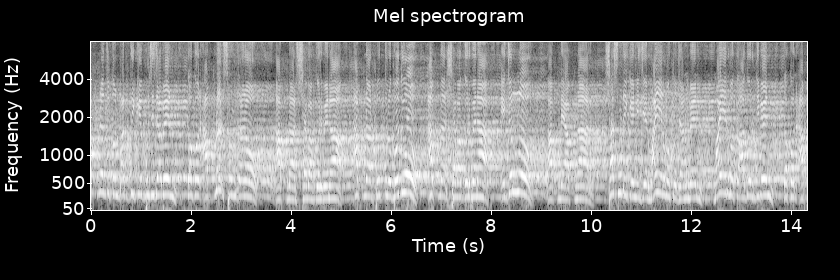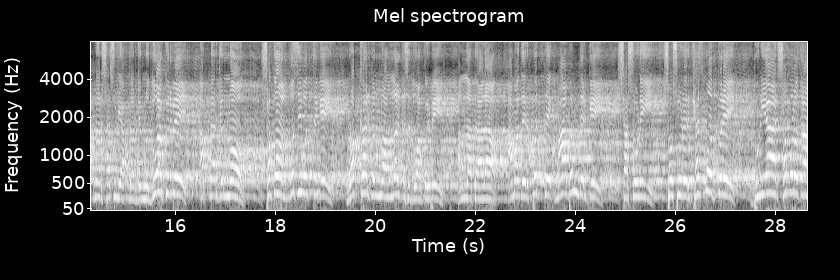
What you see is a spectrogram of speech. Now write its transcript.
আপনি যখন বাদ্যিকে বুঝে যাবেন, তখন আপনার সন্তানও আপনার সেবা করবে না, আপনার পুত্র বধূও আপনার সেবা করবে না। এই জন্য আপনি আপনার শাশুড়িকে নিজের মায়ের মতো জানবেন, মায়ের মতো আদর দিবেন, তখন আপনার শাশুড়ি আপনার জন্য দোয়া করবে। আপনার জন্য সকল মুসিবত থেকে রক্ষার জন্য আল্লাহর কাছে দোয়া করবে। আল্লাহ তাআলা আমাদের প্রত্যেক মা বোনদেরকে শাশুড়ি, শ্বশুরের খেজমত করে দুনিয়ার সফলতা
